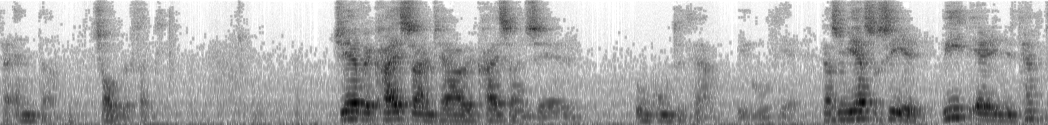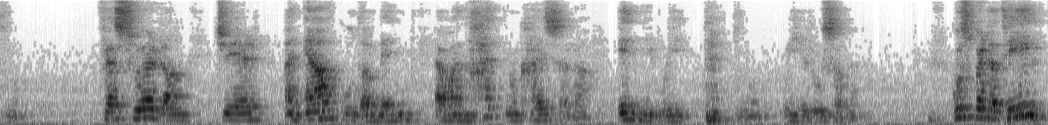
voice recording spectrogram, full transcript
tar enda sjolver føtter. Djeve kajsaren til her, kajsaren ser, og gode til her, vi gode til her. Det som Jesus sier, vi er inne i tempelen. For søren gjør en avgod av mynd av en hatt hattnum kajsere inne i tempelen i Jerusalem. Guds spør det til,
